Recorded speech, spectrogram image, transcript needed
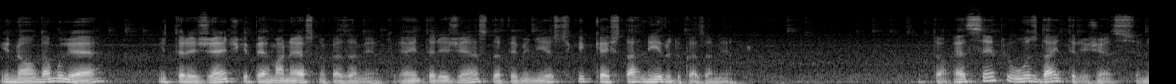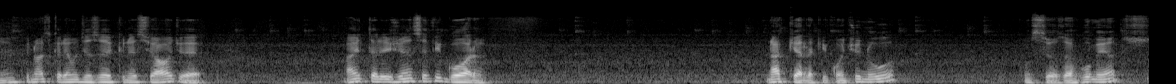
E não da mulher inteligente que permanece no casamento. É a inteligência da feminista que quer estar livre do casamento. Então, é sempre o uso da inteligência. Né? O que nós queremos dizer aqui nesse áudio é a inteligência vigora naquela que continua com seus argumentos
